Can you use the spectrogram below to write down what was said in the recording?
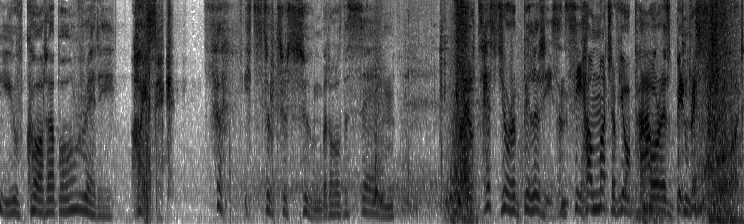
You've caught up already. Isaac! It's still too soon, but all the same. I'll test your abilities and see how much of your power has been restored.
